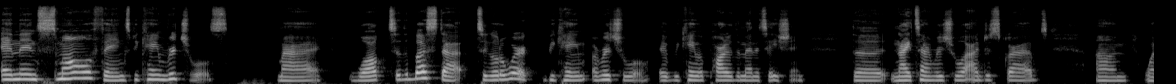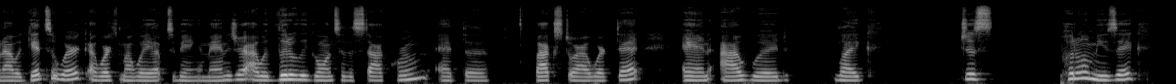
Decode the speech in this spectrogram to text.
And then small things became rituals. My walk to the bus stop to go to work became a ritual, it became a part of the meditation. The nighttime ritual I described um, when I would get to work, I worked my way up to being a manager. I would literally go into the stock room at the box store I worked at, and I would like just put on music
